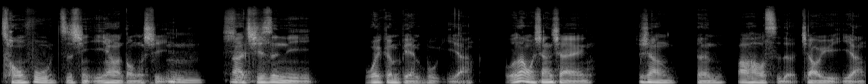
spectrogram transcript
重复执行一样的东西，嗯，那其实你不会跟别人不一样。我让我想起来，就像可能包豪斯的教育一样，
